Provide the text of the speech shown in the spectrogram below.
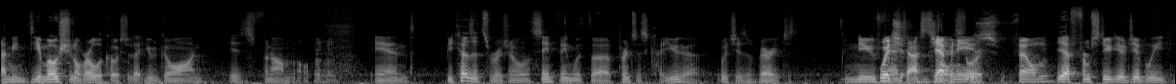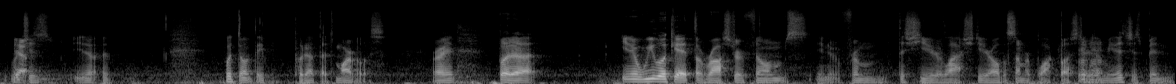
I mean, the emotional roller coaster that you would go on is phenomenal. Mhm. And because it's original, the same thing with uh, Princess Cayuga, which is a very just new, Which fantastic Japanese story. film? Yeah, from Studio Ghibli, which Yeah. is you know, uh, what don't they put out that's marvelous, right? But uh, you know, we look at the roster of films, you know, from this year, last year, all the summer blockbusters. I Mhm. mean, it's just been,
